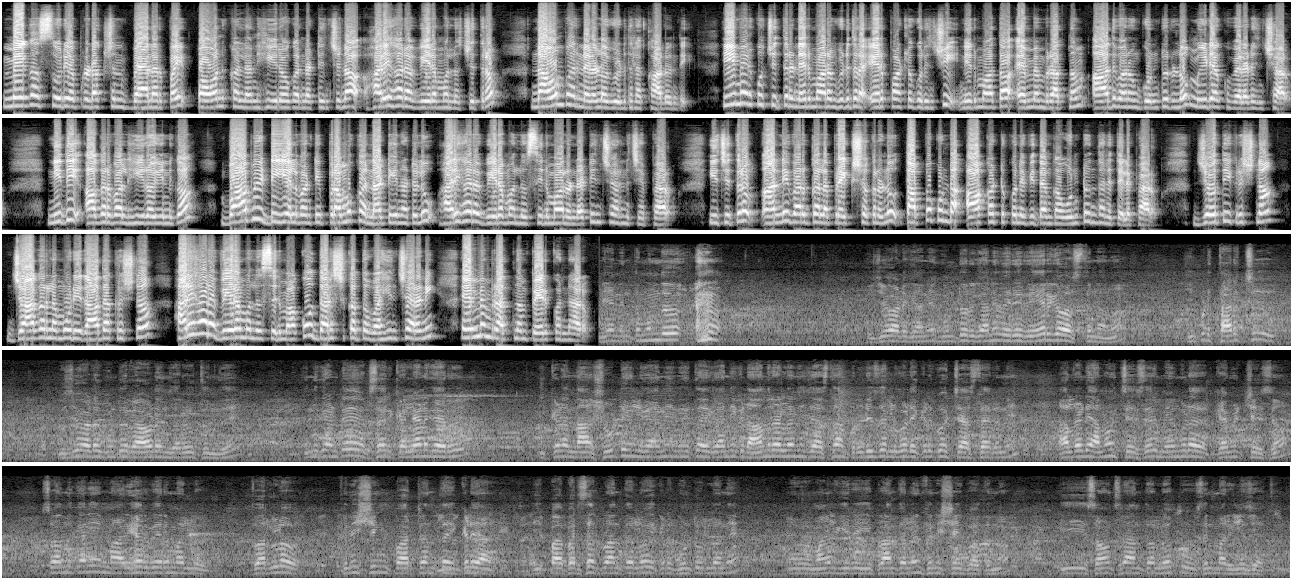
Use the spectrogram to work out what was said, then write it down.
Mega Surya production banner పై పవన్ కళ్యాణ్ హీరోగా నటించిన హరిహర వీరమల్లు చిత్రం నవంబర్ నెలలో విడుదల కానుంది. ఈ మేరకు చిత్ర నిర్మాణం విడుదల ఏర్పాట్ల గురించి నిర్మాత ఎంఎం రత్నం ఆదివారం గుంటూరులో మీడియాకు వెల్లడించారు. నిధి అగర్వాల్ హీరోయిన్గా బాబీ డిఎల్ వంటి ప్రముఖ నటీనటులు హరిహర వీరమల్లు సినిమాలో నటించారని చెప్పారు. ఈ చిత్రం అన్ని వర్గాల ప్రేక్షకులను తప్పకుండా ఆకట్టుకునే విధంగా ఉంటుందని తెలిపారు. జ్యోతి కృష్ణ జాగర్లమూడి రాధాకృష్ణ హరిహర వీరమల్లు సినిమాకు దర్శకత్వం వహించారని ఎంఎం రత్నం పేర్కొన్నారు. ఇంతకుముందు విజయవాడ కానీ గుంటూరు కానీ వెరీ రేర్గా వస్తున్నాను. ఇప్పుడు తరచు విజయవాడ గుంటూరు రావడం జరుగుతుంది. ఎందుకంటే ఒకసారి కళ్యాణ్ గారు ఇక్కడ నా షూటింగ్లు కానీ మిగతా కానీ ఇక్కడ ఆంధ్రాలోనే చేస్తాం. ప్రొడ్యూసర్లు కూడా ఇక్కడికి వచ్చి చేస్తారని ఆల్రెడీ అనౌన్స్ చేశారు. మేము కూడా కమిట్ చేసాం సో అందుకని మా హరిహర వీరమల్లు త్వరలో ఫినిషింగ్ పార్ట్ అంతా ఇక్కడే ఈ పరిసర ప్రాంతాల్లో ఇక్కడ గుంటూరులోనే మంగళగిరి ఈ ప్రాంతంలోనే ఫినిష్ అయిపోతున్నాం. ఈ సంవత్సరాంతంలోపు సినిమా రిలీజ్ అవుతుంది.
